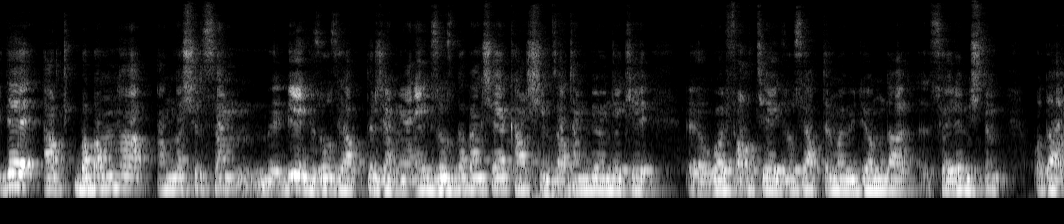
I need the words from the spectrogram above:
Bir de artık babamla anlaşırsam bir egzoz yaptıracağım. Yani egzozda ben şeye karşıyım. Zaten bir önceki e, Golf 6'ya egzoz yaptırma videomda söylemiştim. O da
